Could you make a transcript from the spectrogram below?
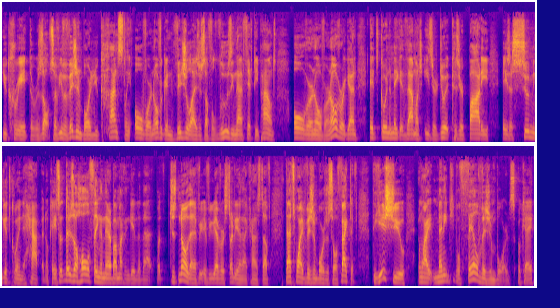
you create the result. So if you have a vision board and you constantly over and over again visualize yourself losing that 50 pounds, over and over and over again, it's going to make it that much easier to do it because your body is assuming it's going to happen. Okay, so there's a whole thing in there, but I'm not going to get into that. But just know that if you, if you ever study that kind of stuff, that's why vision boards are so effective. The issue and why many people fail vision boards, okay,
